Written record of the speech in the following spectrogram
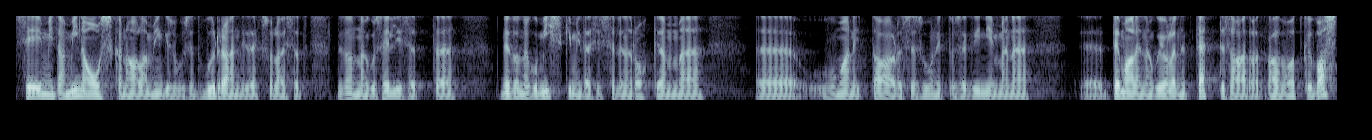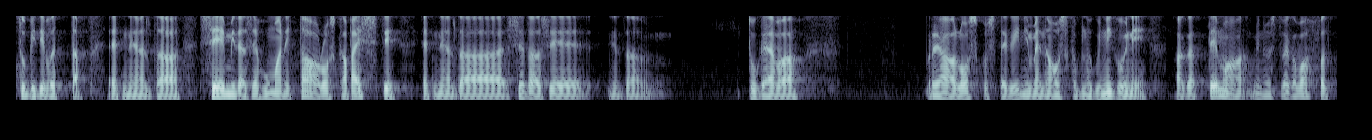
see, mida mina oskan, a la mingisugused võrrandid, eks ole, asjad, need on nagu sellised, need on nagu miski, mida siis selline rohkem äh, humanitaarse suunitlusega inimene äh, temale nagu ei ole need kättesaadavad, aga vot kui vastupidi võtta, et nii-öelda see, mida see humanitaar oskab hästi, et nii-öelda seda see nii-öelda tugeva äh, reaaloskustega inimene oskab nagu niikuinii, aga tema minu arust väga vahvalt,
